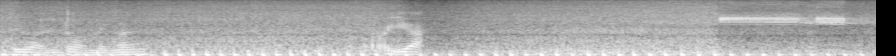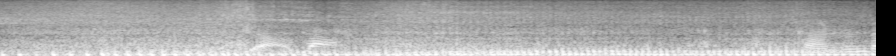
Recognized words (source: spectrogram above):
ഇത് കണ്ടോ നിങ്ങൾ? അയ്യാ കണ്ട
